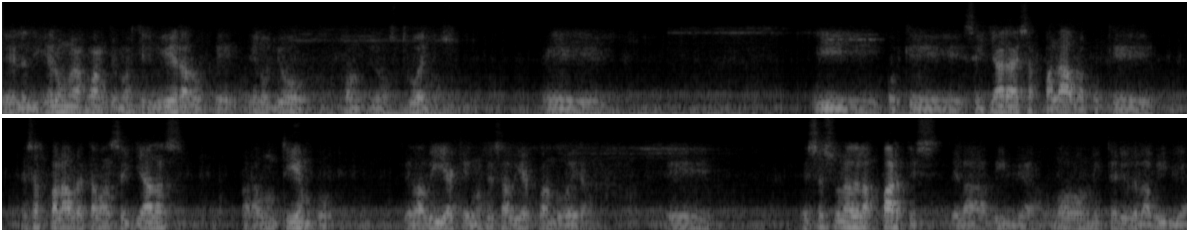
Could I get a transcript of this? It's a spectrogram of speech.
le, le, dijeron a Juan que no escribiera lo que él oyó con los truenos. Y porque sellara esas palabras, porque esas palabras estaban selladas para un tiempo todavía que no se sabía cuándo era. Eh, esa es una de las partes de la Biblia, uno de los misterios de la Biblia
